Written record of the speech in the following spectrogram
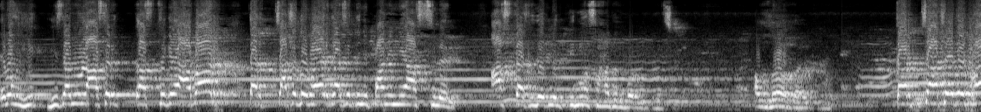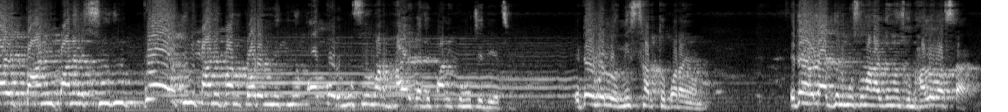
এবং হি- হিসামুল আসের কাছ থেকে আবার তার চাচাতো ভাইয়ের কাছে তিনি পানি নিয়ে আসছিলেন। আস্তে আস্তে দেখলেন তিনিও শাহাদত বরণ করেছেন। তার চাচাতো ভাই পানি পানের সুযোগ পেয়ে তিনি পানি পান করেননি, তিনি অপর মুসলমান ভাইয়ের কাছে পানি পৌঁছে দিয়েছেন। এটাই হলো নিঃস্বার্থ পরায়ণ এটাই হলো একজন মুসলমান, একজন মানুষকে ভালোবাসা।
